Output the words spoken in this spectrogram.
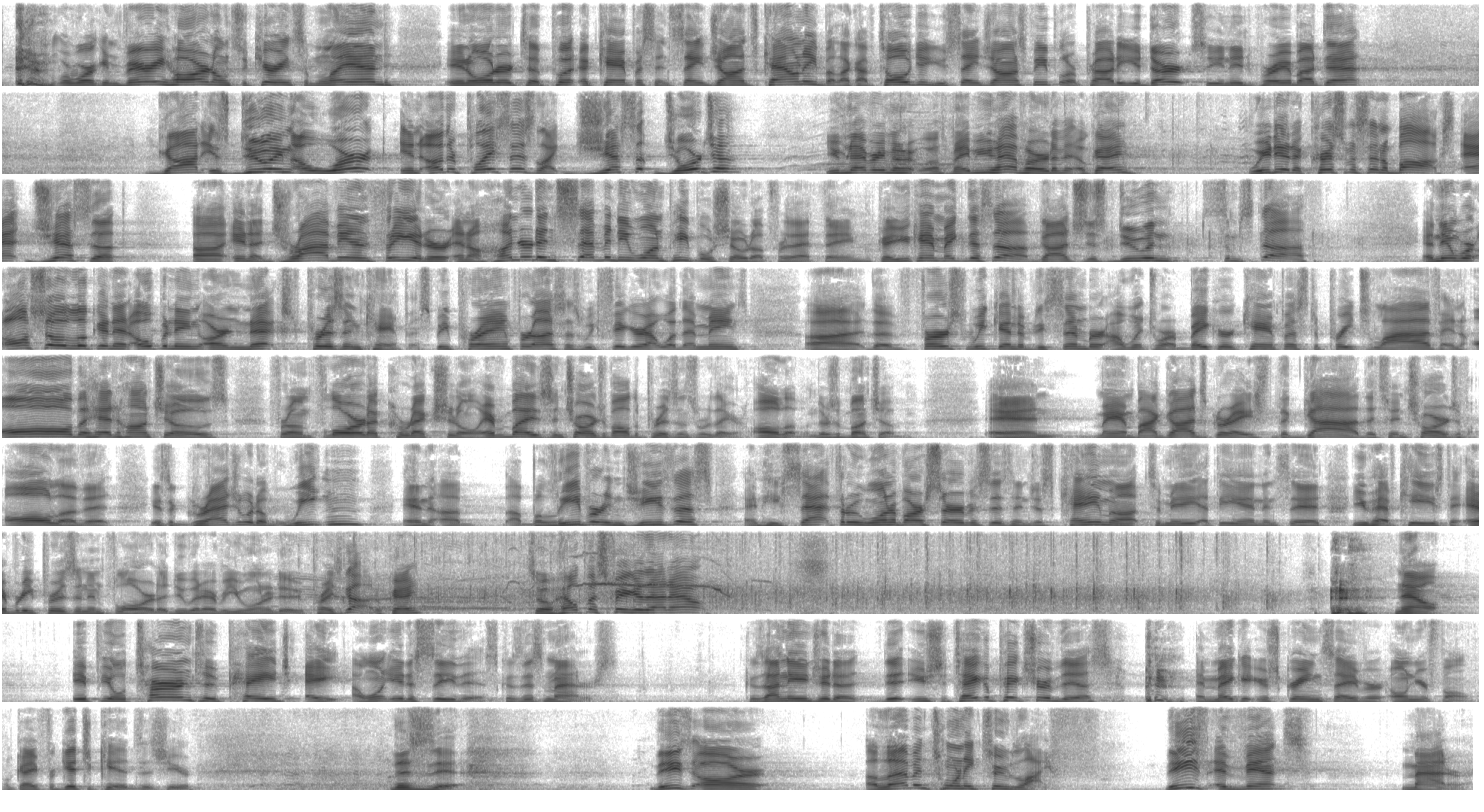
we're working very hard on securing some land in order to put a campus in St. Johns County, but like I've told you, you St. Johns people are proud of your dirt, so you need to pray about that. God is doing a work in other places like Jesup, Georgia. You've never even heard, well, maybe you have heard of it, okay? We did a Christmas in a box at Jesup uh, in a drive in theater, and 171 people showed up for that thing. Okay, you can't make this up. God's just doing some stuff. And then we're also looking at opening our next prison campus. Be praying for us as we figure out what that means. Uh, the first weekend of December, I went to our Baker campus to preach live, and all the head honchos from Florida Correctional, everybody's in charge of all the prisons were there, all of them. There's a bunch of them. And man, by God's grace, the guy that's in charge of all of it is a graduate of Wheaton and a, a, believer in Jesus. And he sat through one of our services and just came up to me at the end and said, You have keys to every prison in Florida. Do whatever you want to do. Praise God, okay? So help us figure that out. now, if you'll turn to page eight, I want you to see this because this matters. Because I need you to, you should take a picture of this and make it your screensaver on your phone. Okay, forget your kids this year. this is it. These are 1122 life. These events matter.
